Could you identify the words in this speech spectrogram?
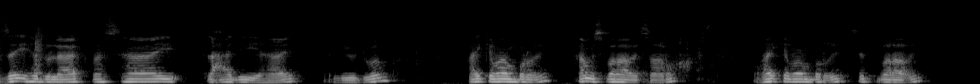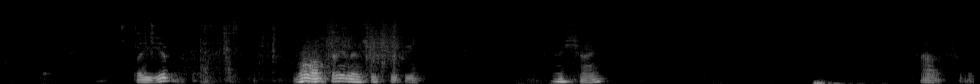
زي هدولاك بس هاي العادية هاي ال usual هاي كمان برغي. خمس براغي صاروا. وهاي كمان برغي ست براغي. طيب. هون خلينا نشوف شو فيه إيش هاي مش عارف شو هي.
